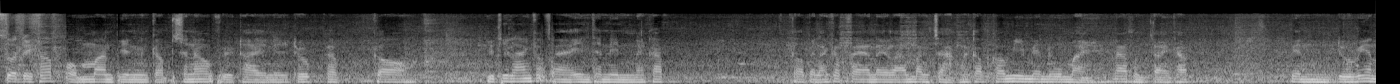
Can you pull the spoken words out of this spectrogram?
สวัสดีครับผมมานพินกับช anel ฟิวไทยใน YouTube ครับ ก็อยู่ที่ร้านกาแฟอินทนินนะครับ ก็เป็นร้านกาแฟในร้านบางจากนะครับเขามีเมนูใหม่น่าสนใจครับ เป็นดูเรียน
